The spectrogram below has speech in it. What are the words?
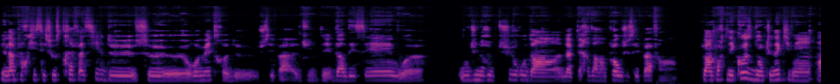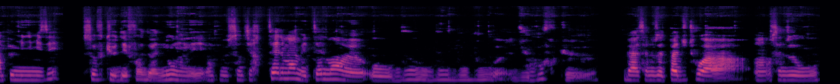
Il y en a pour qui c'est chose très facile de se remettre de, je sais pas, d'un décès ou euh, ou d'une rupture ou d'un la perte d'un emploi ou je sais pas, enfin, peu importe les causes. Donc il y en a qui vont un peu minimiser. Sauf que des fois, bah, nous, on est, on peut sentir tellement, mais tellement euh, au bout, bout, bout, bout euh, du gouffre que bah ça nous aide pas du tout à, ça nous,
